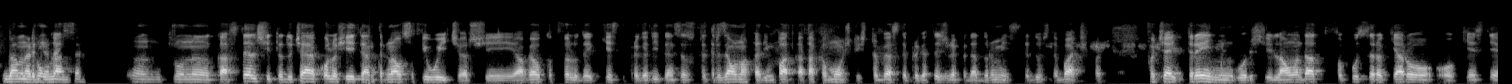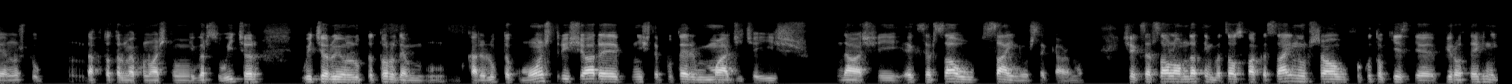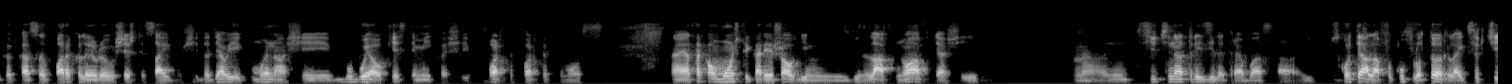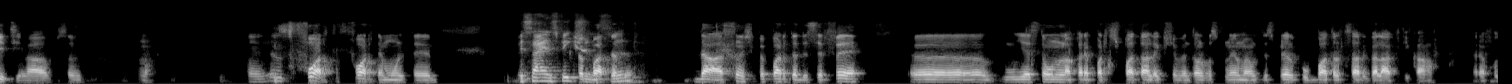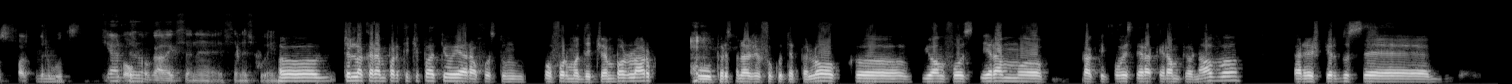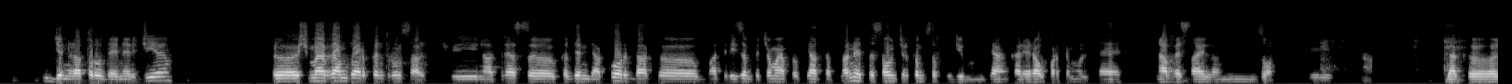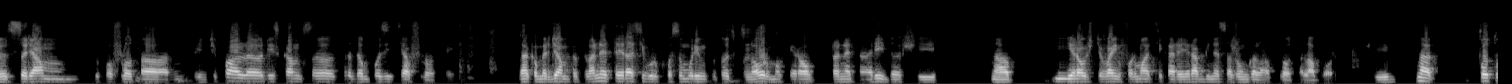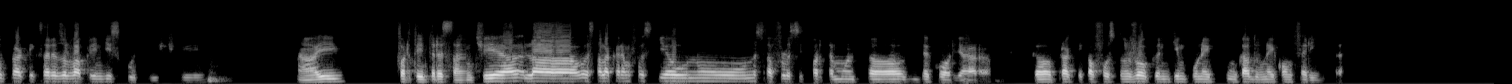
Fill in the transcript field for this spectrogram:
Da, merge înainte într-un uh, castel și te duceai acolo și ei te antrenau să fii Witcher și aveau tot felul de chestii pregătite, în sensul că te trezeau noaptea din pat, că atacă moștri și trebuia să te pregătești repede a dormi, să te duci, să te baci. Făceai training-uri și la un moment dat făcuseră chiar o, o chestie, nu știu dacă toată lumea cunoaște universul Witcher. Witcherul e un luptător de, care luptă cu monștri și are niște puteri magice, iși, da, și exersau sign-uri, se cheamă și exersau la un moment dat, învățau să facă sign și au făcut o chestie pirotehnică ca să pară că le reușește sign și dădeau ei cu mâna și bubuiau o chestie mică și foarte, foarte frumos. Ai atacau monștri care ieșau din, din lac noaptea și na, și ținea trei zile treaba asta. Scotea la făcut flotări, la exerciții, la... Să, na. Sunt foarte, foarte multe. Pe science fiction sunt? De, da, sunt și pe partea de SF. Uh, este unul la care a participat Alex și eventual vă spun el mai mult despre el cu Battlestar Galactica, care a fost foarte drăguț. Chiar te rog, Alex, să ne, să ne spui. Uh, cel la care am participat eu iar a fost un, o formă de chamber LARP cu personaje făcute pe loc. Uh, eu am fost, eram, uh, practic, povestea era că eram pe o navă care își pierduse generatorul de energie uh, și mai aveam doar pentru un salt și na, trebuia să cădem de acord dacă aterizăm pe cea mai apropiată planetă sau încercăm să fugim, în ideea în care erau foarte multe nave Silent în zonă. Și, na, dacă săream după flota principală, riscam să trădăm poziția flotei. Dacă mergeam pe planetă, era sigur că o să murim cu toți până la urmă, că era o planetă aridă și na, erau și ceva informații care era bine să ajungă la flotă, la bord. Și na, totul practic s-a rezolvat prin discuții și na, e foarte interesant. Și la ăsta la care am fost eu nu, nu s-a folosit foarte mult uh, decor iară, că practic a fost un joc în timpul unei, în cadrul unei conferințe.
